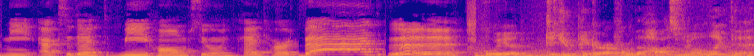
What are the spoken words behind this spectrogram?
Me accident, be home soon, head hurt bad. Ugh. Leah, did you pick her up from the hospital like that?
